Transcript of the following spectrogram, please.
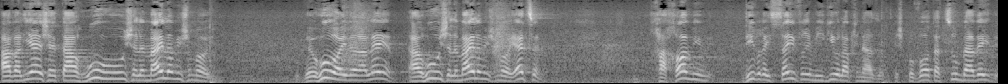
אבל יש את ההוא שלמיילו משמוי. והוא עובר עליהם, ההוא שלמיילו משמוי, עצם. חכומים, דברי ספרים הגיעו לבחינה הזאת. יש פה וורט עצום באביידה.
